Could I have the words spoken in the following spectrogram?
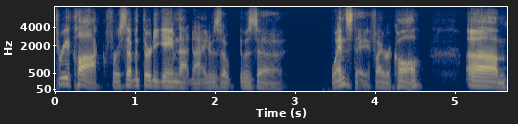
three o'clock for a seven thirty game that night. It was a it was a Wednesday, if I recall. Um,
